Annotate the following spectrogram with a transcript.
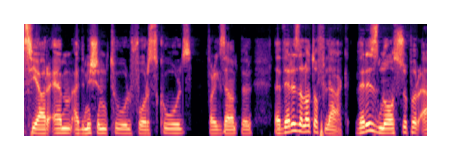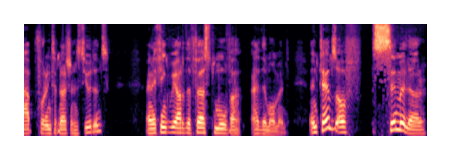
CRM admission tool for schools, for example. Uh, there is a lot of lack. There is no super app for international students. And I think we are the first mover at the moment. In terms of similar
